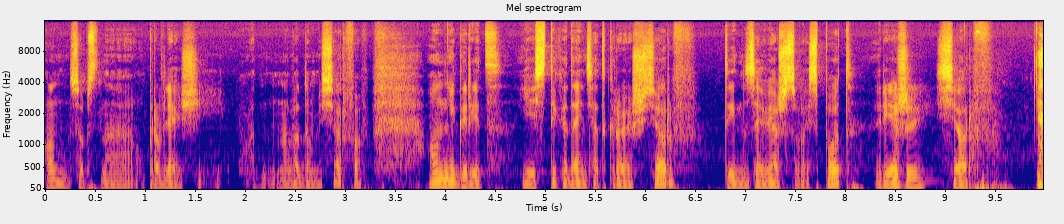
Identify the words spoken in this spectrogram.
он, собственно, управляющий в одном из серфов, он мне говорит, если ты когда-нибудь откроешь серф, ты назовешь свой спот «Режи серф».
